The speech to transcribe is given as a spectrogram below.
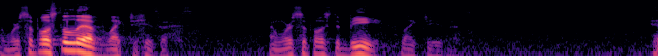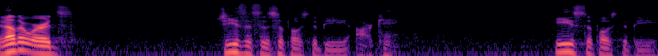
And we're supposed to live like Jesus. And we're supposed to be like Jesus. In other words, Jesus is supposed to be our king. He's supposed to be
